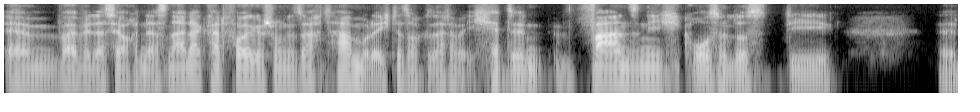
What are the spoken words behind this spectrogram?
ähm, weil wir das ja auch in der Snyder Cut Folge schon gesagt haben, oder ich das auch gesagt habe, ich hätte wahnsinnig große Lust, die äh,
